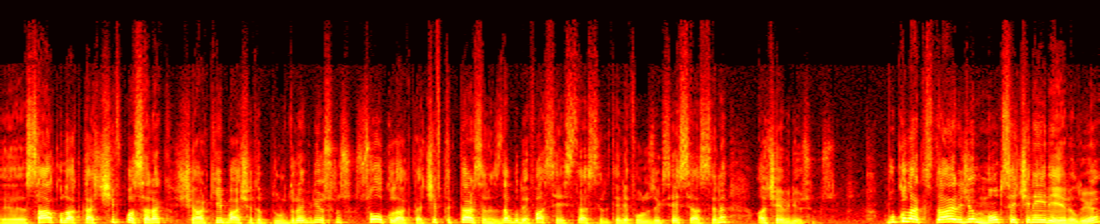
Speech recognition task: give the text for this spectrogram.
E, sağ kulakta çift basarak şarkıyı başlatıp durdurabiliyorsunuz. Sol kulakta çift tıklarsanız da bu defa ses taslarını, telefonunuzdaki ses taslarını açabiliyorsunuz. Bu kulaklıkta ayrıca mod seçeneği de yer alıyor.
